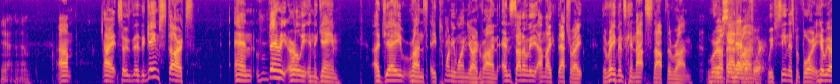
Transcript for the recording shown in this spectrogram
But, yeah. Um, all right. So the, the game starts, and very early in the game, Ajayi runs a 21-yard run, and suddenly I'm like, "That's right. The Ravens cannot stop the run. We're We've a bad run. Before. We've seen this before. Here we are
